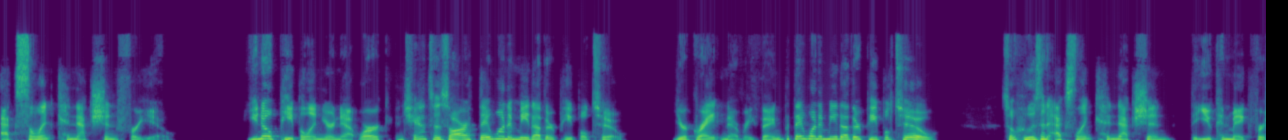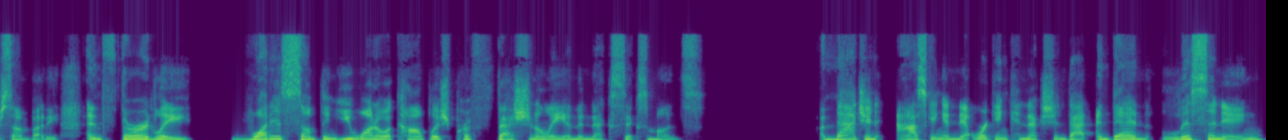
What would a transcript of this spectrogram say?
excellent connection for you? You know people in your network, and chances are they want to meet other people too. You're great and everything, but they want to meet other people too. So, who's an excellent connection that you can make for somebody? And thirdly, what is something you want to accomplish professionally in the next six months? Imagine asking a networking connection that and then listening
